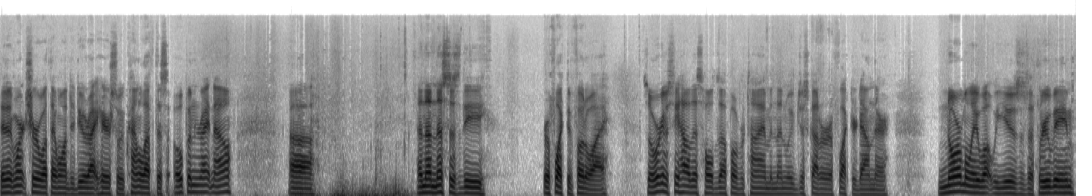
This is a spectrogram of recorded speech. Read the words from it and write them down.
They weren't sure what they wanted to do right here, so we've kind of left this open right now. Uh, and then this is the reflective photo eye. So we're going to see how this holds up over time, and then we've just got a reflector down there. Normally what we use is a through beam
